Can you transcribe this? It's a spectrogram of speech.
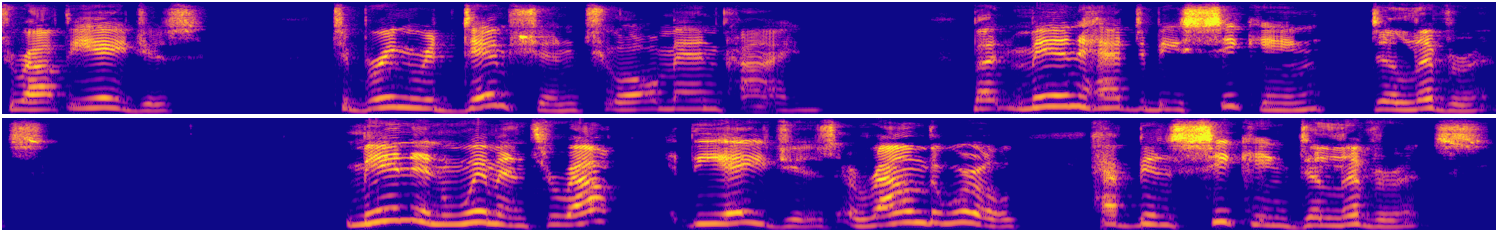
throughout the ages to bring redemption to all mankind. But men had to be seeking deliverance. Men and women throughout the ages around the world have been seeking deliverance.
